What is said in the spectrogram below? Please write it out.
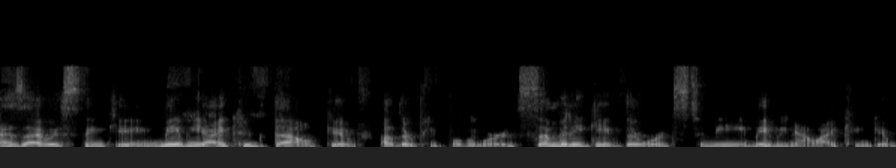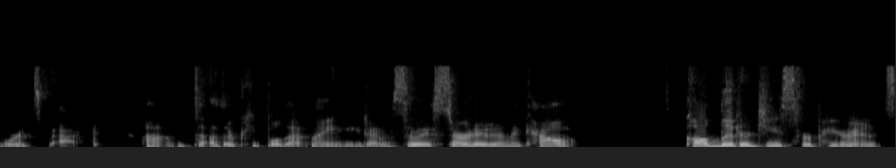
as I was thinking, maybe I could now give other people the words. Somebody gave their words to me. Maybe now I can give words back um, to other people that might need them. So I started an account called Liturgies for Parents.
